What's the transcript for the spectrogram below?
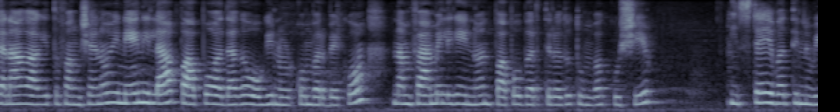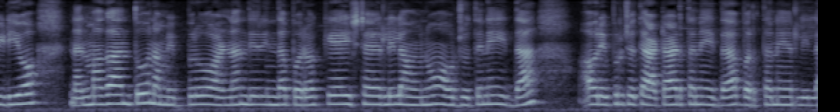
ಚೆನ್ನಾಗಾಗಿತ್ತು ಫಂಕ್ಷನು ಇನ್ನೇನಿಲ್ಲ, ಪಾಪು ಆದಾಗ ಹೋಗಿ ನೋಡ್ಕೊಂಬರ್ಬೇಕು ನಮ್ಮ ಫ್ಯಾಮಿಲಿಗೆ ಇನ್ನೊಂದು ಪಾಪು ಬರ್ತಿರೋದು ತುಂಬ ಖುಷಿ. ಇಷ್ಟೇ ಇವತ್ತಿನ ವಿಡಿಯೋ. ನನ್ನ ಮಗ ಅಂತೂ ನಮ್ಮಿಬ್ಬರು ಅಣ್ಣಂದಿರಿಂದ ಬರೋಕ್ಕೆ ಇಷ್ಟ ಇರಲಿಲ್ಲ ಅವನು, ಅವ್ರ ಜೊತೆನೇ ಇದ್ದ. ಅವರಿಬ್ಬರ ಜೊತೆ ಆಟ ಆಡ್ತಾನೆ ಇದ್ದ, ಬರ್ತಾನೆ ಇರಲಿಲ್ಲ.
